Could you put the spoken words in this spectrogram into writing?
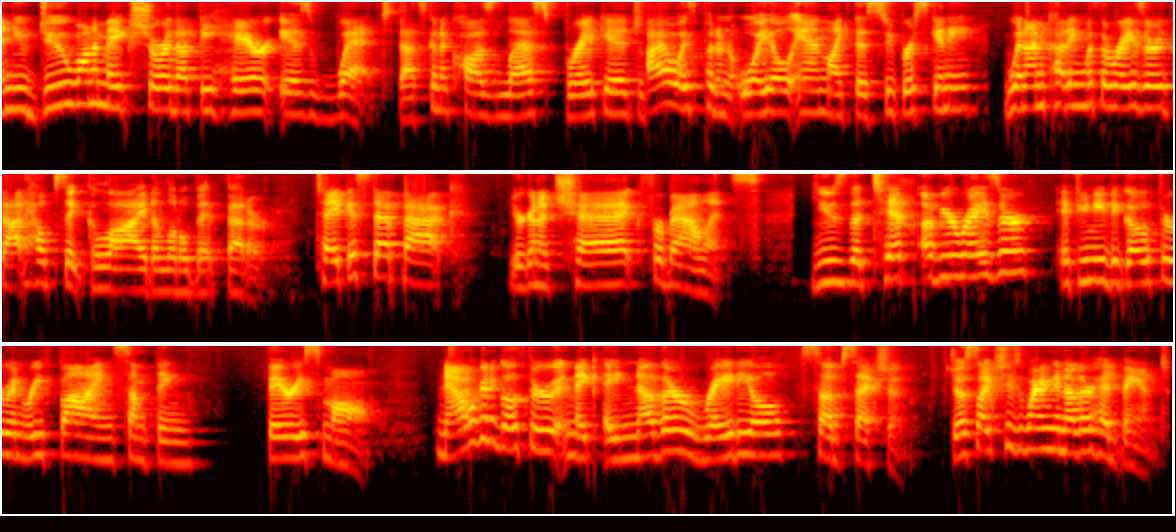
And you do want to make sure that the hair is wet. That's going to cause less breakage. I always put an oil in like this super skinny. When I'm cutting with a razor, that helps it glide a little bit better. Take a step back. You're going to check for balance. Use the tip of your razor if you need to go through and refine something very small. Now we're gonna go through and make another radial subsection, just like she's wearing another headband.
